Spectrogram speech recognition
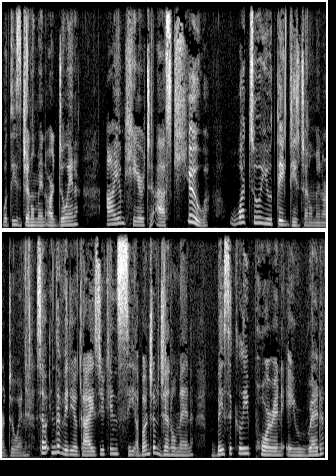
what these gentlemen are doing. I am here to ask you what do you think these gentlemen are doing? So, in the video, guys, you can see a bunch of gentlemen basically pouring a red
